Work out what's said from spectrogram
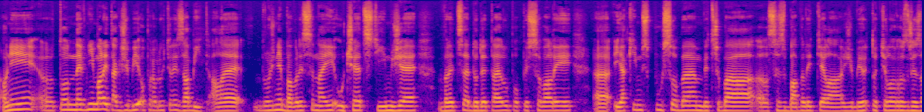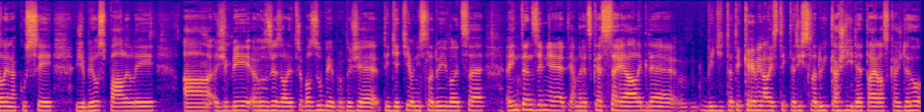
Oni eh, to nevnímali tak, že by ji opravdu chtěli zabít, ale vyloženě bavili se na její účet s tím, že velice do detailu popisovali, eh, jakým způsobem by třeba eh, se zbavili těla, že by to tělo rozřezali na kusy, že by ho spálili a že by rozřezali třeba zuby, protože ty děti oni sledují velice intenzivně ty americké seriály, kde vidíte ty kriminalisty, kteří sledují každý detail a z každého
